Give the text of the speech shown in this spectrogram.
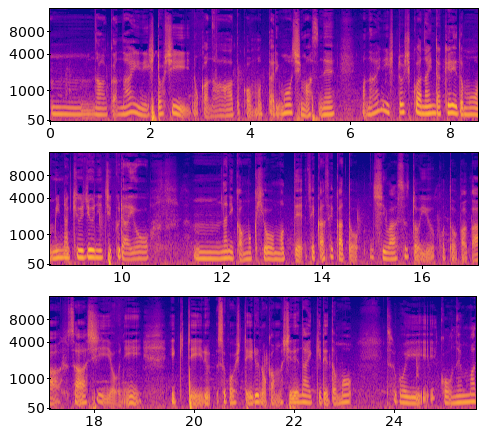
うーんなんかないに等しいのかなとか思ったりもしますね。まあ、ないに等しくはないんだけれどもみんな90日くらいをうん何か目標を持ってせかせかとしわすという言葉がふさわしいように生きている過ごしているのかもしれないけれどもすごいこう年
